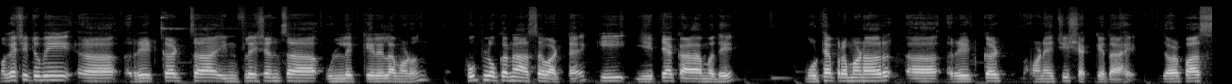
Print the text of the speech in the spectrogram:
मगाशी तुम्ही रेट कटचा इन्फ्लेशनचा उल्लेख केलेला म्हणून खूप लोकांना असं वाटतंय की येत्या काळामध्ये मोठ्या प्रमाणावर uh, रेट कट होण्याची शक्यता आहे. जवळपास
